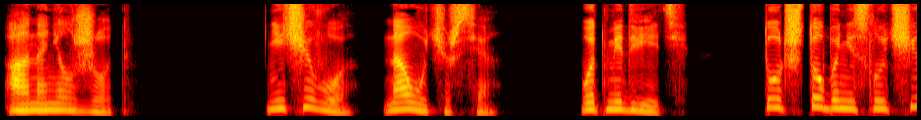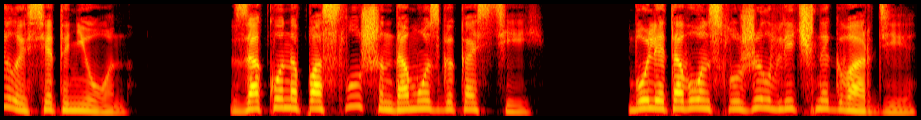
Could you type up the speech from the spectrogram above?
А она не лжет. Ничего, научишься. Вот медведь. Тут что бы ни случилось, это не он. Законопослушен до мозга костей. Более того, он служил в личной гвардии,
